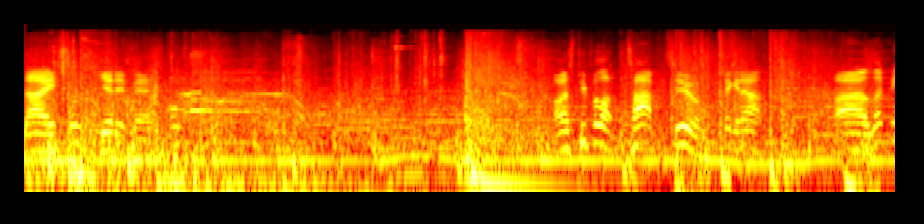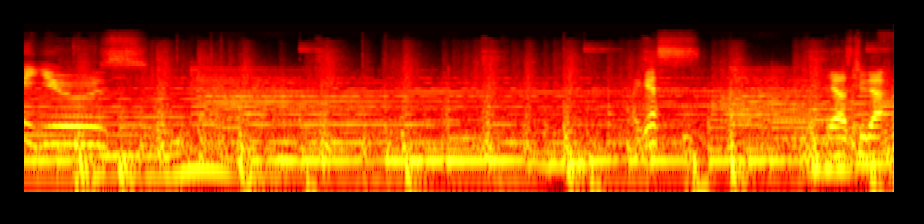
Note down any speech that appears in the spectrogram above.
Nice, let's get it, man. Oh, there's people up top too. Check it out. Uh, let me use. I guess. Yeah, let's do that.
